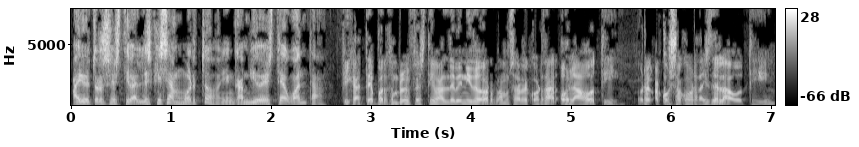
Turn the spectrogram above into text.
hay, otros festivales que se han muerto y en cambio este aguanta. Fíjate, por ejemplo, el Festival de Benidorm, vamos a recordar, o la OTI. ¿Os acordáis de la OTI?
